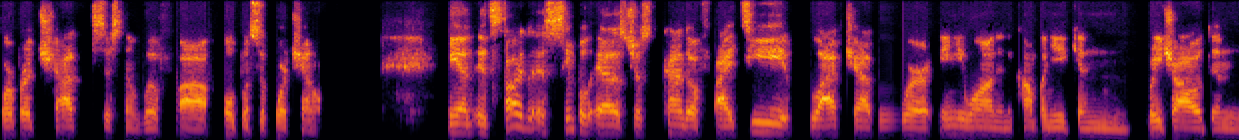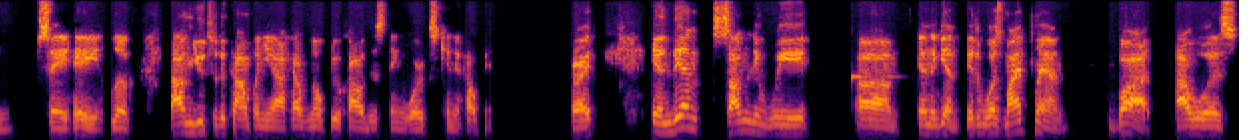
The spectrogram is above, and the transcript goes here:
corporate chat system with uh, open support channel. And it started as simple as just kind of IT live chat where anyone in the company can reach out and say, hey, look, I'm new to the company. I have no clue how this thing works. Can you help me? Right. And then suddenly we, um, and again, it was my plan, but I was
